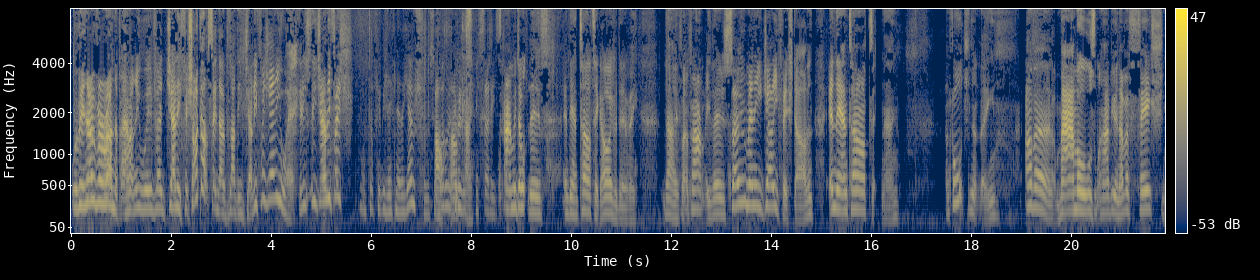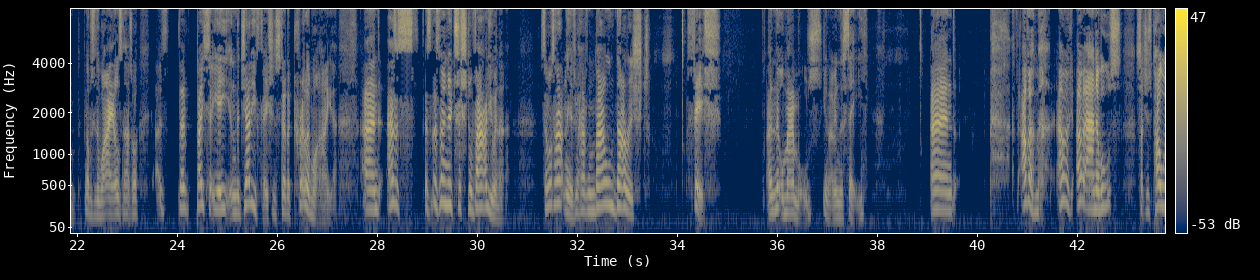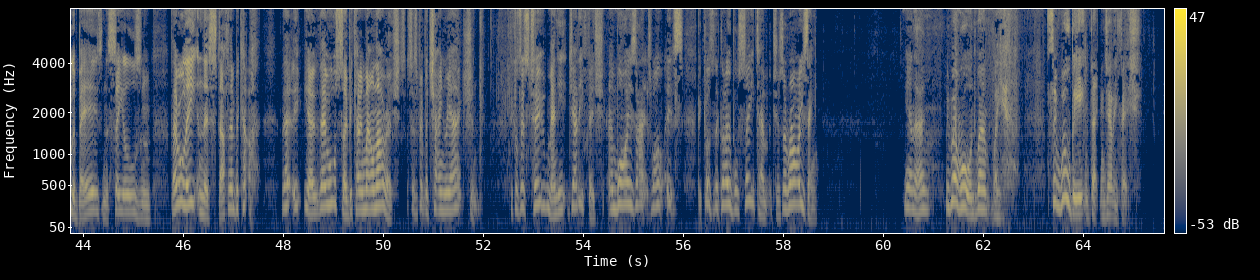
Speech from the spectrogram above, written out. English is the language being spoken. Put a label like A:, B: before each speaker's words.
A: We've been overrun apparently with uh, jellyfish. I can't see no bloody jellyfish anywhere. Can you see jellyfish?
B: Well, I don't think we live near the ocean, so
A: Oh, okay. And we don't live in the Antarctic either, do we? No, but apparently there's so many jellyfish, darling, in the Antarctic now. Unfortunately, other mammals, what have you, and other fish, and obviously the whales and that of, they're basically eating the jellyfish instead of krill and what have you. And as, as there's no nutritional value in it. So what's happening is we're having malnourished fish and little mammals, you know, in the sea, and other other other animals such as polar bears and the seals, and they're all eating this stuff, and then become, they're, you know, they're also becoming malnourished. So it's a bit of a chain reaction because there's too many jellyfish. And why is that? Well, it's because the global sea temperatures are rising. You know, we were warned, weren't we? Soon we'll be eating feckin' jellyfish.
